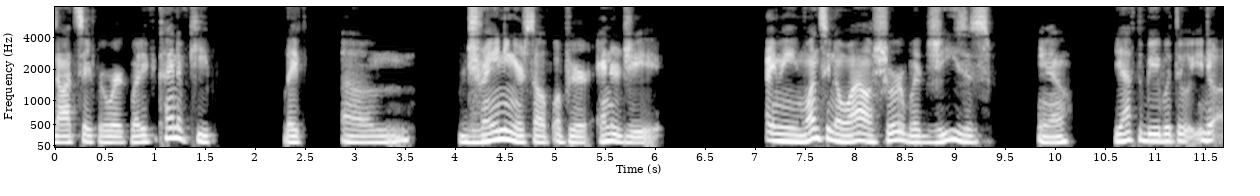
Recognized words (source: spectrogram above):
not safe for work. But if you kind of keep like um draining yourself of your energy, I mean, once in a while, sure, but Jesus, you know, you have to be able to you know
